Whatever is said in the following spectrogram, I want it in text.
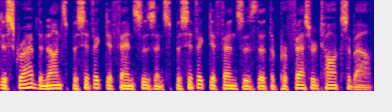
Describe the non-specific defenses and specific defenses that the professor talks about.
